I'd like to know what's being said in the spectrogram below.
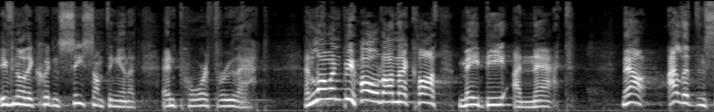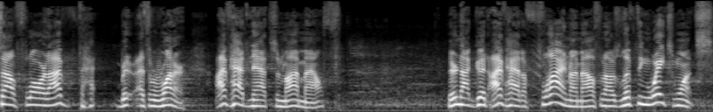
even though they couldn't see something in it, and pour through that. And lo and behold, on that cloth may be a gnat. Now, I lived in South Florida. I've, as a runner, I've had gnats in my mouth. They're not good. I've had a fly in my mouth when I was lifting weights once,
